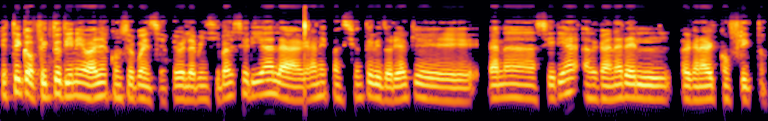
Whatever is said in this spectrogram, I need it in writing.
Este conflicto tiene varias consecuencias, pero la principal sería la gran expansión territorial que gana Siria al ganar el, al ganar el conflicto.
